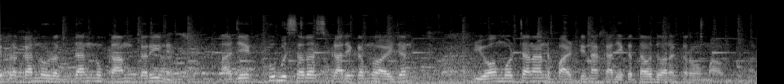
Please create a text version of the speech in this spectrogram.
એ પ્રકારનું રક્તદાનનું કામ કરીને આજે ખૂબ સરસ કાર્યક્રમનું આયોજન યુવા મોરચાના અને પાર્ટીના કાર્યકર્તાઓ દ્વારા કરવામાં આવ્યું.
